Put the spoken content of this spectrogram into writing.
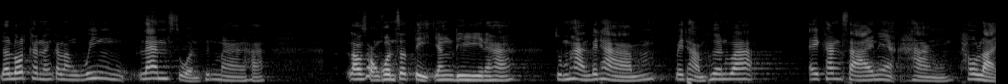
แล้วรถคันนั้นกำลังวิ่งแล่นสวนขึ้นมานะคะ เราสองคนสติยังดีนะคะ จุ๋มหันไปถามไปถามเพื่อนว่า ไอ้ข้างซ้ายเนี่ยห่างเท่าไหร่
